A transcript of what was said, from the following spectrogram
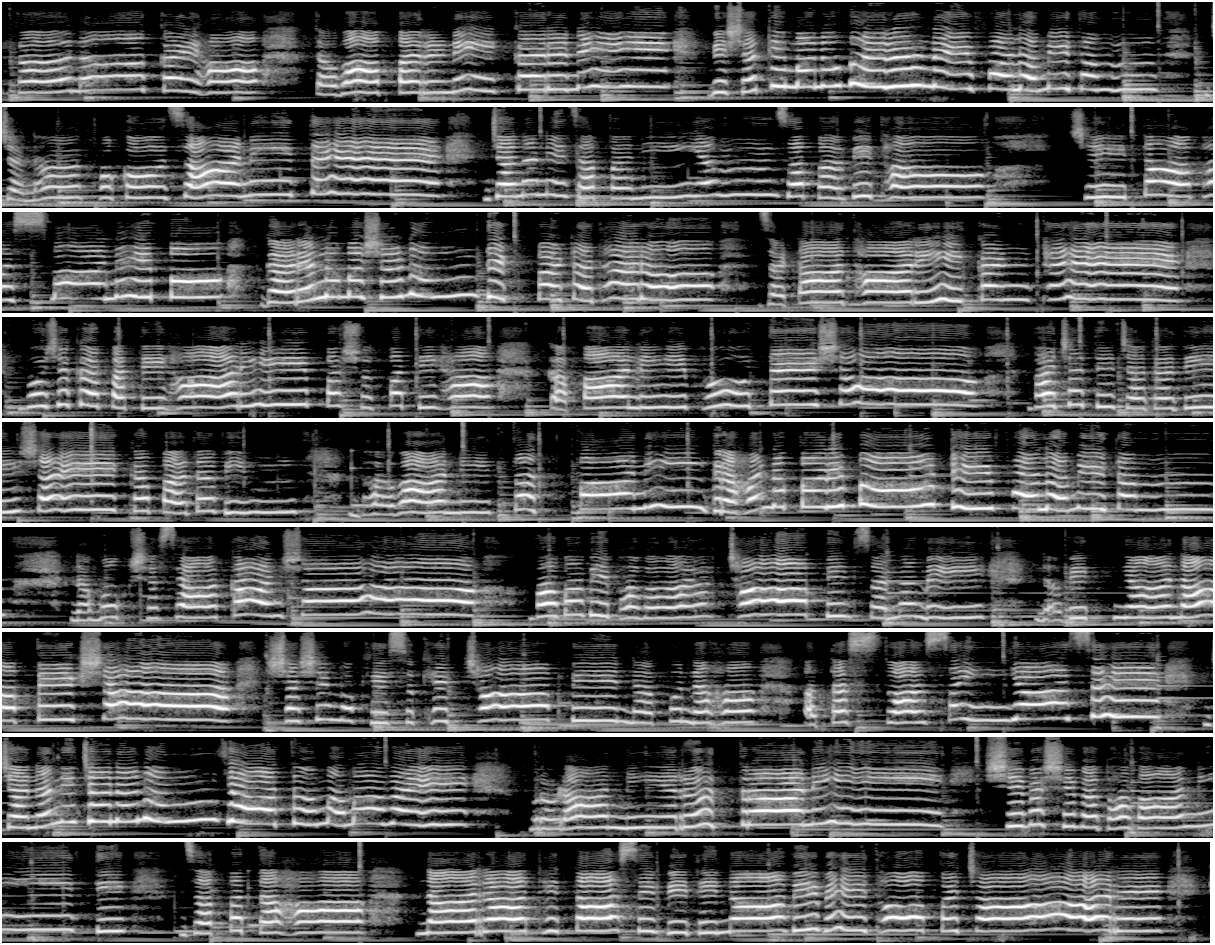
منو جن کو جننی جپنی زپوی چیتا گرل مشن ت پش پتی کپلش بجتی جگدیش پی تھی گرن پریپاٹل موشا می نیپ ششمکا بھی سیا جن جنن جا تو می ماندی شیو شیوان ناسیدوپ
